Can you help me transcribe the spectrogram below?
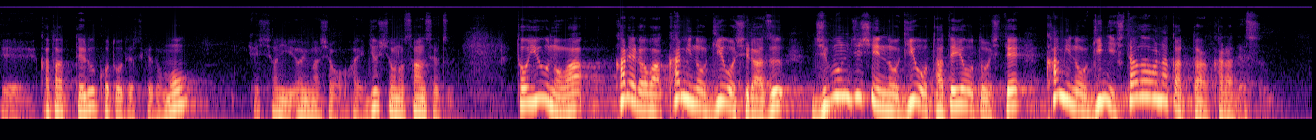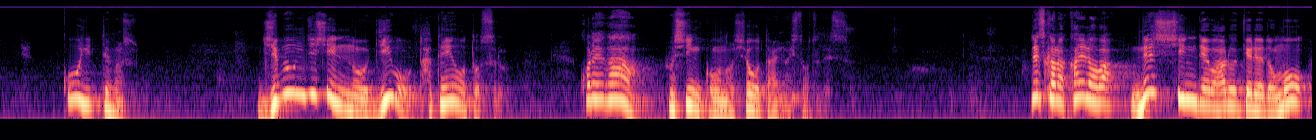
えー、語っていることですけども一緒に読みましょう、はい、10章の3節。というのは彼らは神の義を知らず自分自身の義を立てようとして神の義に従わなかったからです。こう言っています。自分自身の義を立てようとする。これが不信仰の正体の一つです。ですから彼らは熱心ではあるけれども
